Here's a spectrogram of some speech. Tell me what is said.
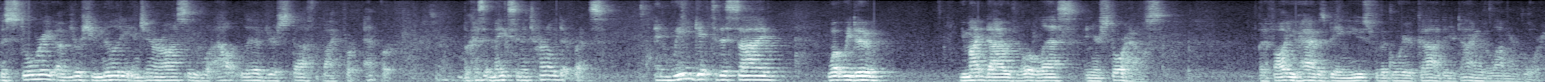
the story of your humility and generosity will outlive your stuff by forever because it makes an eternal difference. And we get to decide what we do. You might die with a little less in your storehouse. But if all you have is being used for the glory of God, then you're dying with a lot more glory.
